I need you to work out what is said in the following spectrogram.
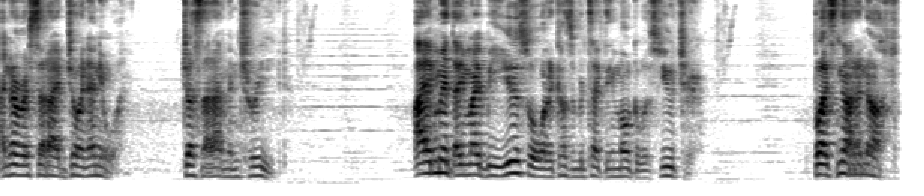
I never said I'd join anyone. Just that I'm intrigued. I admit that you might be useful when it comes to protecting Mokuba's future. But it's not enough.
